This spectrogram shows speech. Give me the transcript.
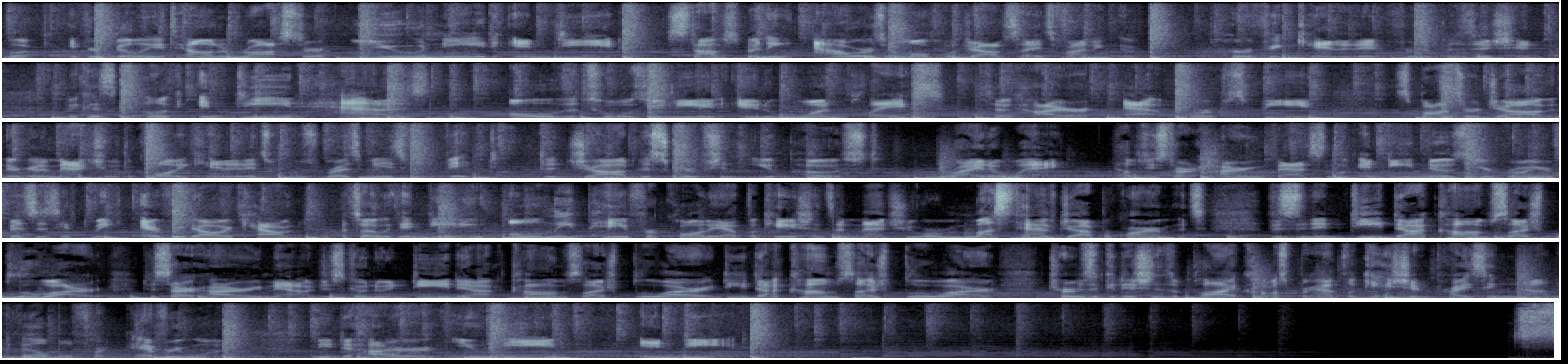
Look, if you're building a talented roster, you need Indeed. Stop spending hours on multiple job sites finding the perfect candidate for the position because, look, Indeed has all of the tools you need in one place to hire at warp speed. Sponsor a job, and they're going to match you with the quality candidates whose resumes fit the job description you post right away helps you start hiring fast. And look, Indeed knows that you're growing your business. You have to make every dollar count. That's why with Indeed, you only pay for quality applications that match your must-have job requirements. Visit Indeed.com slash BlueWire to start hiring now. Just go to Indeed.com slash BlueWire, Indeed.com slash BlueWire. Terms and conditions apply. Cost per application. Pricing not available for everyone. Need to hire? You need Indeed.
